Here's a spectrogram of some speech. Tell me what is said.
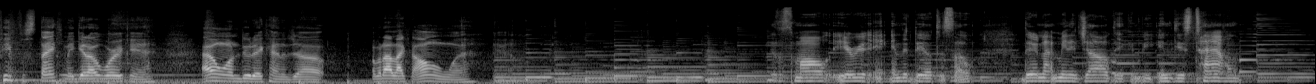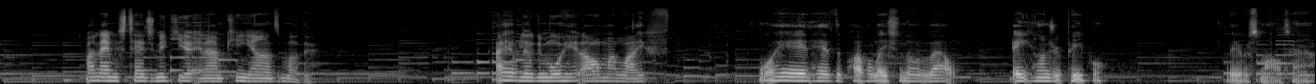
People stink when they get off work and I don't want to do that kind of job, but I like to own one, you know. A small area in the Delta, so there are not many jobs that can be in this town. My name is Tangenikia, and I'm Kenyon's mother. I have lived in Moorhead all my life. Moorhead has the population of about 800 people. Very small town.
